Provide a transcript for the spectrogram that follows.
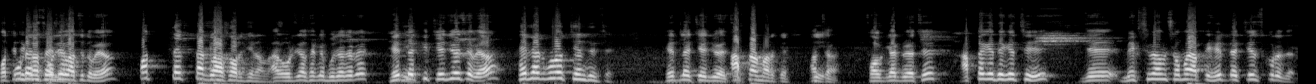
Wooden গ্লাস অরিজিনাল আছে তো ভাইয়া? প্রত্যেকটা গ্লাস অরিজিনাল আর অরিজিনাল থাকলে বোঝা যাবে। হেডলাইট কি চেঞ্জ হয়েছে ভাইয়া? হেডলাইটগুলো চেঞ্জ হয়েছে। হেডলাইট চেঞ্জ হয়েছে। আফটার মার্কেট আচ্ছা ফগ লাইট রয়েছে। আপনাকে দেখেছি যে ম্যাক্সিমাম সময় আপনি হেডলাইট চেঞ্জ করে দেন।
